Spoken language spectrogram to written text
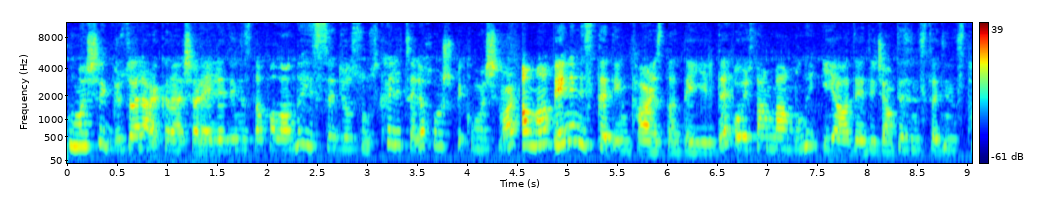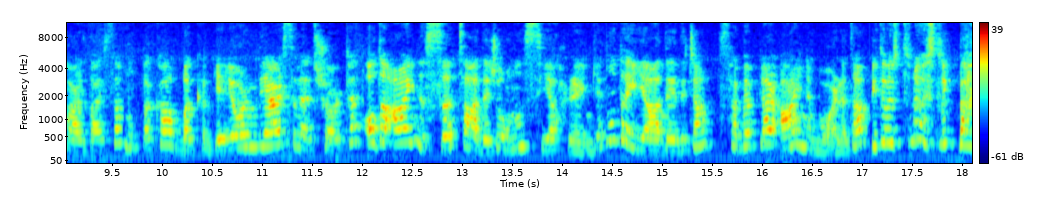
kumaşı güzel arkadaşlar. Ellediğinizde falan da hissediyorsunuz. Kaliteli, hoş bir kumaşı var. Ama benim istediğim tarzda değildi. O yüzden ben bunu iade edeceğim. Sizin istediğiniz tarzdaysa mutlaka bakın. Geliyorum diğer sweatshirt'e. O da aynısı. Sadece onun siyah rengi. Bunu da iade edeceğim. Sebepler aynı bu arada. Bir de üstüne üstlük ben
